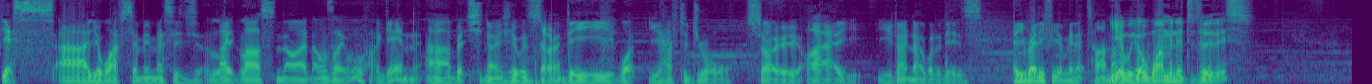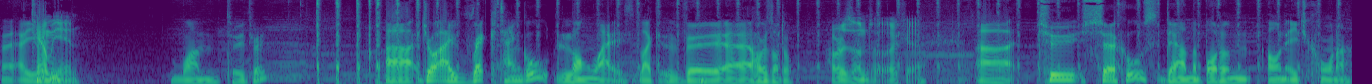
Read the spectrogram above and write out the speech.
Yes, uh, your wife sent me a message late last night, and I was like, "Oh, again." Uh, but she knows it was Sorry? the what you have to draw. So I, you don't know what it is. Are you ready for your minute timer? Yeah, we got one minute to do this. Uh, are you Count ready? me in. One, two, three. Uh, draw a rectangle long ways, like the uh, horizontal. Horizontal, okay. Uh, two circles down the bottom on each corner.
